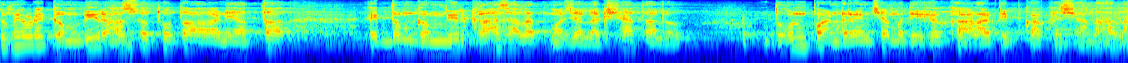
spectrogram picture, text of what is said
तुम्ही एवढे गंभीर हसत होता आणि आता एकदम गंभीर का झालात माझ्या लक्षात आलं? दोन पांढऱ्यांच्या मध्ये हे काळा टिपका कशाला आला?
